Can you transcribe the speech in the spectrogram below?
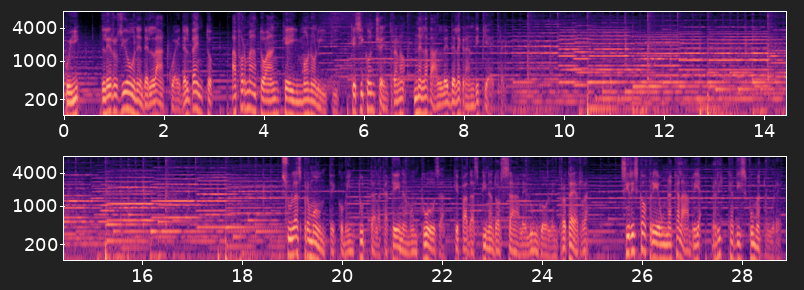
Qui l'erosione dell'acqua e del vento ha formato anche i monoliti, che si concentrano nella valle delle grandi pietre. Sull'Aspromonte, come in tutta la catena montuosa che fa da spina dorsale lungo l'entroterra, si riscopre una Calabria ricca di sfumature,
